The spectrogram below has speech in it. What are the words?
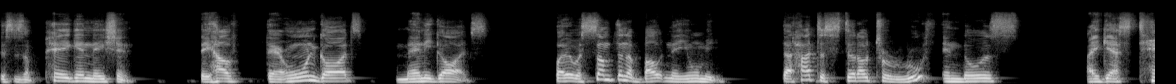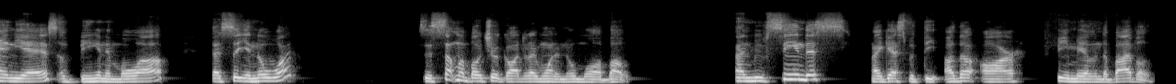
This is a pagan nation. They have their own gods, many gods. But it was something about Naomi that had to stood out to Ruth in those, I guess, 10 years of being in Moab that say, you know what? There's something about your God that I want to know more about. And we've seen this, I guess, with the other R female in the Bible,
